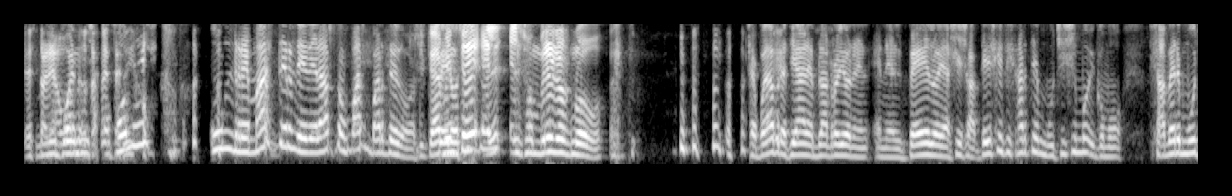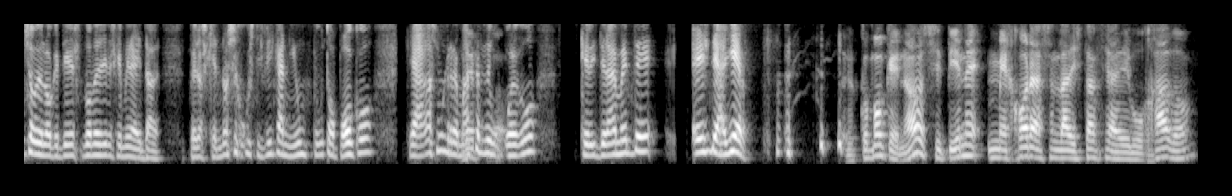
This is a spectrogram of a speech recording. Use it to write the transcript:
estaría ni por bueno, mis cojones un remaster de The Last of Us parte 2. Pero Literalmente, sí que el, el sombrero es nuevo. se puede apreciar en plan rollo en el, en el pelo y así. O sea, tienes que fijarte muchísimo y como saber mucho de lo que tienes, dónde tienes que mirar y tal. Pero es que no se justifica ni un puto poco que hagas un remaster de un juego que literalmente es de ayer. Pero ¿Cómo que no? Si tiene mejoras en la distancia de dibujado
